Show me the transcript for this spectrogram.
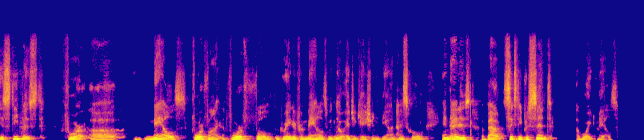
is steepest for males, four, five, fourfold greater for males with no education beyond high school, and that is about 60% of white males.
